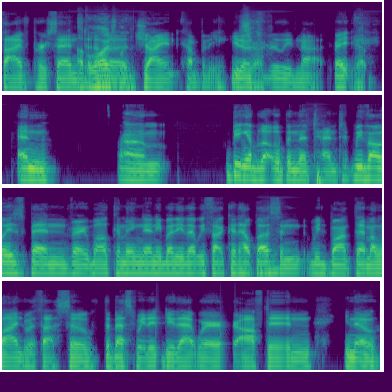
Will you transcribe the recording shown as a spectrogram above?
5% of, of a, giant company. You know, sure. it's really not, right? Yep. And um being able to open the tent, we've always been very welcoming to anybody that we thought could help mm-hmm. us, and we'd want them aligned with us. So the best way to do that, we're often, you know,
